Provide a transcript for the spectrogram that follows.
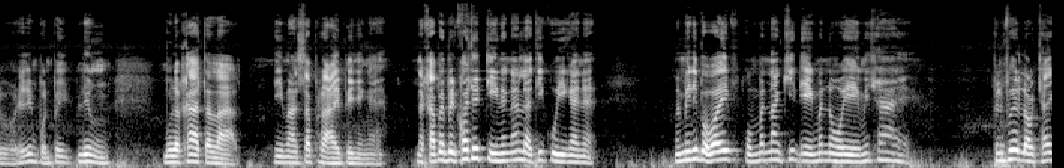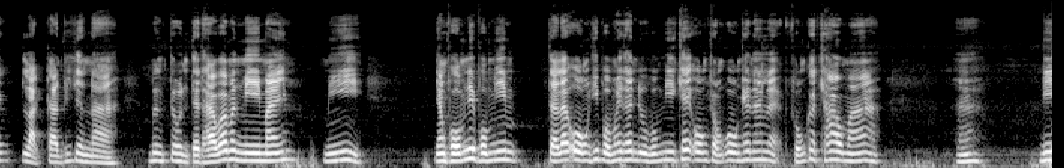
ดูเรื่องผลไปเรื่องมูลค่าตลาดดีมาซัพพลายเป็นยังไงนะครับ มันเป็นข้อเท็จจริงทั้งนั้นแหละที่คุยกันเนี่ย มันไม่ได้บอกว่าเอ้ผมมานั่งคิดเองมโนเองไม่ใช่เพื่อนๆลองใช้หลักการพิจารณาเบื้องต้น แต่ถามว่ามันมีไหมมี อย่างผมนี่ผมมี แต่ละองค์ที่ผมให้ท่านดู ผมมีแค่องค์สององค์แค่นั้นแหละ ผมก็เช่ามาฮะดี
